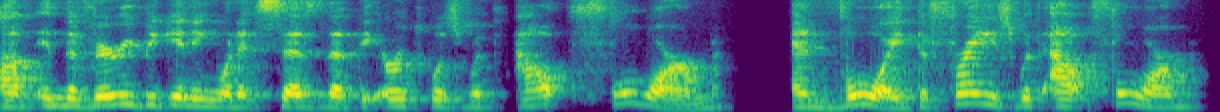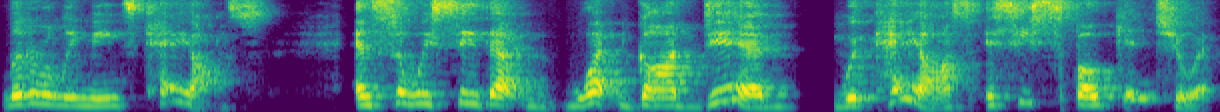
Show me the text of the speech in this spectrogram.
Um, in the very beginning, when it says that the earth was without form and void, the phrase without form literally means chaos. And so we see that what God did with chaos is he spoke into it.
